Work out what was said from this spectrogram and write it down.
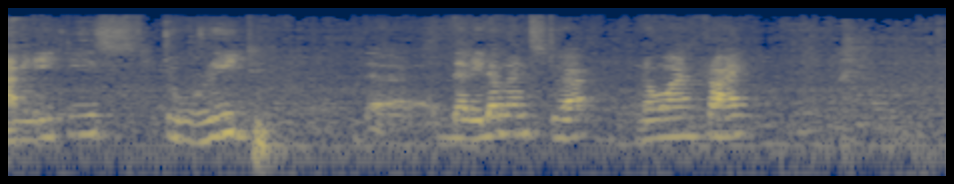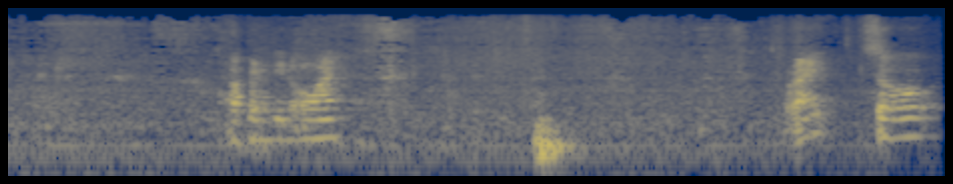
I mean, it is to read the, the elements to have. No one tried. No one. Right. So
